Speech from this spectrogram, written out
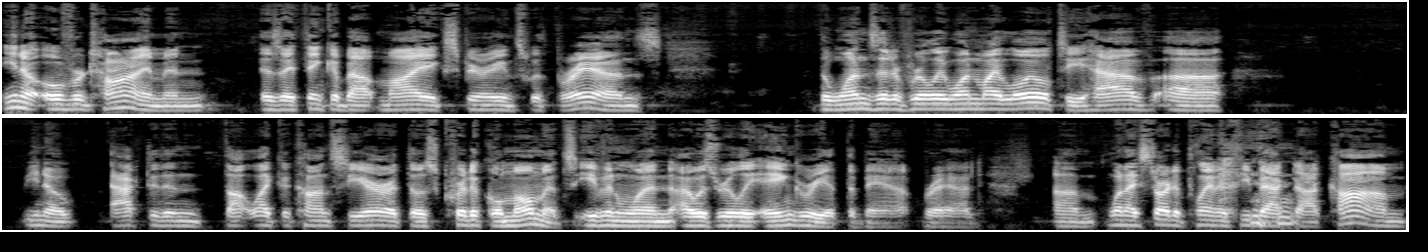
you know, over time. And as I think about my experience with brands, the ones that have really won my loyalty have, uh, you know, acted and thought like a concierge at those critical moments, even when I was really angry at the brand. Um, when I started planetfeedback.com,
